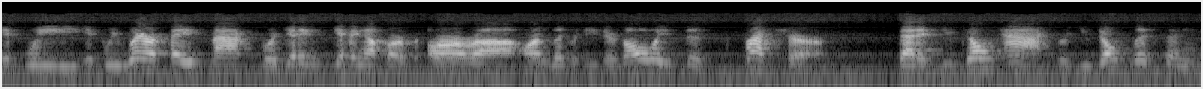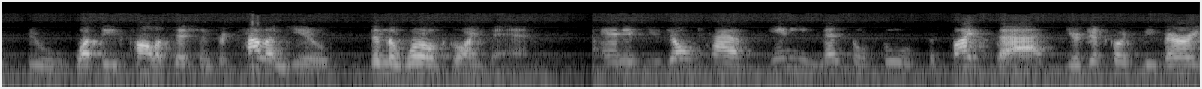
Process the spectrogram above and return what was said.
if we if we wear a face mask, we're getting giving up our our uh, our liberty. There's always this pressure that if you don't act or you don't listen to what these politicians are telling you, then the world's going to end. And if you don't have any mental tools to fight that, you're just going to be very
